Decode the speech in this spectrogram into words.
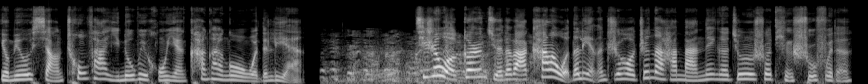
有没有想冲发一怒为红颜，看看过我的脸？其实我个人觉得吧，看了我的脸了之后，真的还蛮那个，就是说挺舒服的。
